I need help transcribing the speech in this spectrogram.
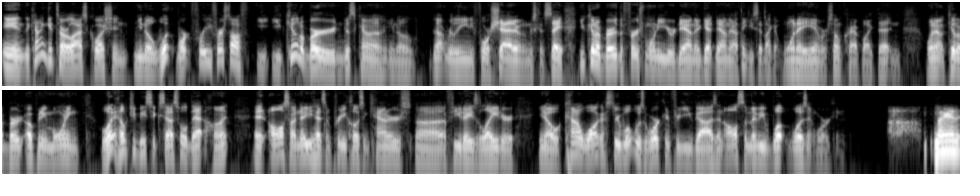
And to kind of get to our last question, you know, what worked for you? First off, you, you killed a bird, and just kind of, you know, not really any foreshadowing. I'm just gonna say you killed a bird the first morning you were down there. Get down there. I think you said like at 1 a.m. or some crap like that, and went out and killed a bird opening morning. What helped you be successful that hunt? And also, I know you had some pretty close encounters uh, a few days later. You know, kind of walk us through what was working for you guys, and also maybe what wasn't working. Man,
